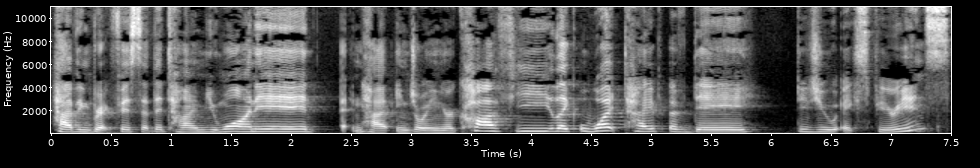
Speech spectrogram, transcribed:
having breakfast at the time you wanted, and ha- enjoying your coffee? Like, what type of day did you experience?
